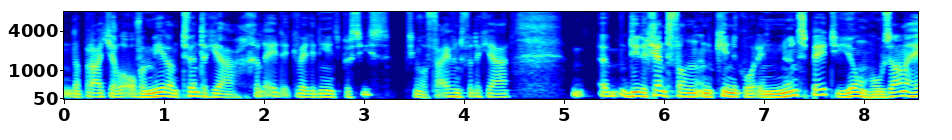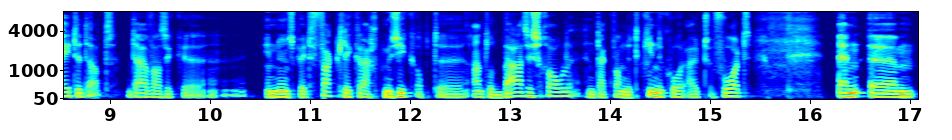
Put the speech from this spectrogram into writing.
dan praat je al over meer dan 20 jaar geleden, ik weet het niet eens precies, misschien wel 25 jaar, uh, dirigent van een kinderkoor in Nunspeet. Jong Hosanna heette dat. Daar was ik uh, in Nunspeet vakleerkracht muziek op de aantal basisscholen. En daar kwam het kinderkoor uit voort. En um,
